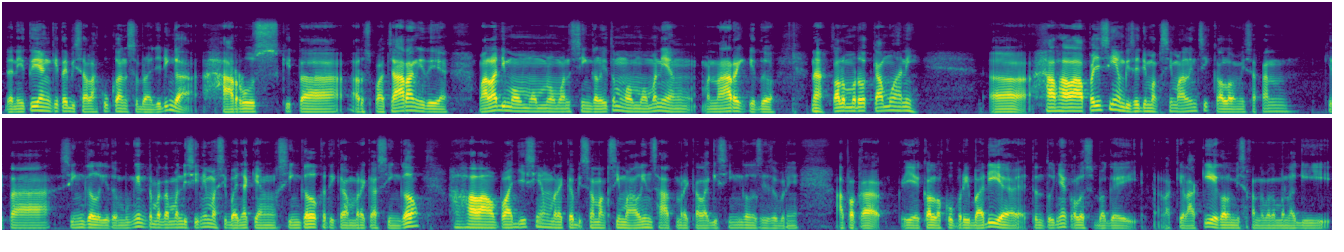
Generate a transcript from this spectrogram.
Dan itu yang kita bisa lakukan sebenarnya. Jadi nggak harus kita harus pacaran gitu ya. Malah di momen-momen single itu momen-momen yang menarik gitu. Nah kalau menurut kamu Hani, eh, hal-hal apa sih yang bisa dimaksimalin sih kalau misalkan kita single gitu. Mungkin teman-teman di sini masih banyak yang single ketika mereka single. Hal-hal apa aja sih yang mereka bisa maksimalin saat mereka lagi single sih sebenarnya? Apakah ya kalau aku pribadi ya tentunya kalau sebagai laki-laki ya kalau misalkan teman-teman lagi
